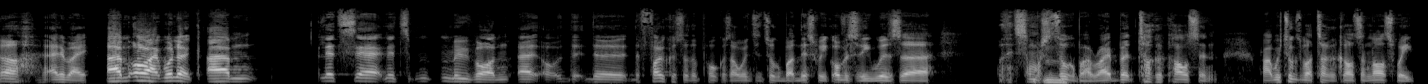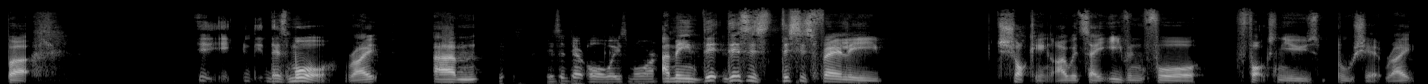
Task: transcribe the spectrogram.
Oh, anyway. Um, all right. Well, look. Um, let's uh, let's move on. Uh, the, the, the focus of the podcast I wanted to talk about this week, obviously, was uh, well, there's so much to hmm. talk about, right? But Tucker Carlson, right? We talked about Tucker Carlson last week, but it, it, there's more, right? Um, isn't there always more? I mean, th- this is this is fairly shocking, I would say, even for Fox News bullshit, right?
